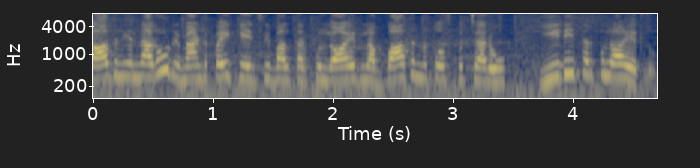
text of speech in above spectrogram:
కాదని అన్నారు. రిమాండ్పై కేజ్రీవాల్ తరపు లాయర్ల వాదనను తోసిపుచ్చారు ఈడీ తరపు లాయర్లు.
